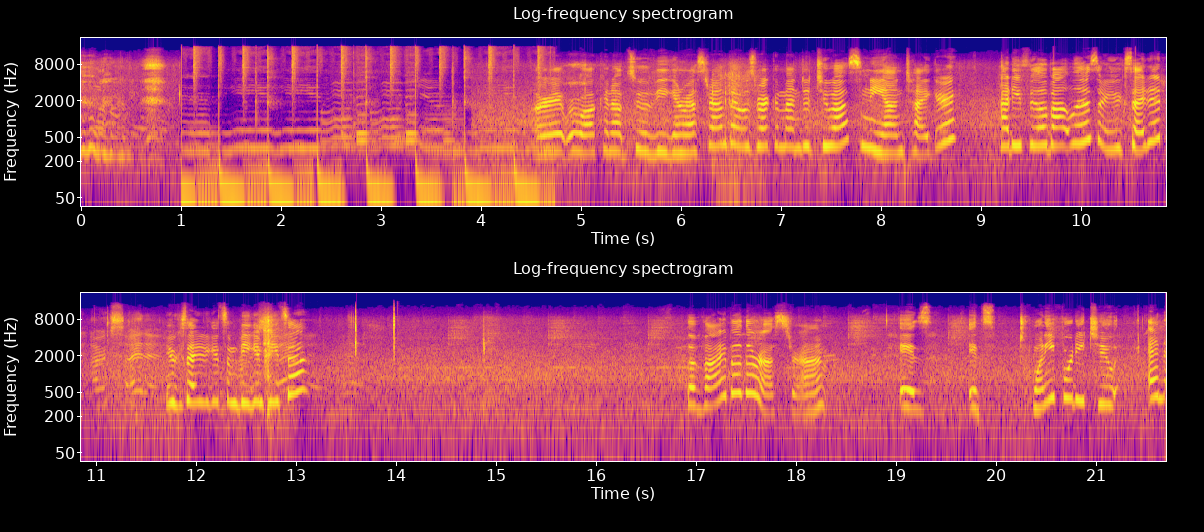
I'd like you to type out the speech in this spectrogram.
walking up to a vegan restaurant that was recommended to us, Neon Tiger. How do you feel about Liz? Are you excited? I'm excited. You excited to get some vegan pizza? The vibe of the restaurant is it's 2042 and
